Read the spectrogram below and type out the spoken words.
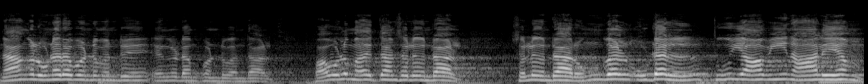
நாங்கள் உணர வேண்டும் என்று எங்களிடம் கொண்டு வந்தாள். பவுலும் அதைத்தான் சொல்லுகின்றாள். சொல்லுகின்றார் உங்கள் உடல் தூய ஆவியின் ஆலயம்.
